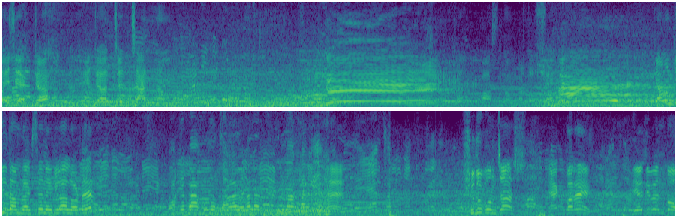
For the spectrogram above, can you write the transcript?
এই যে একটা এটা হচ্ছে চার নম্বর। পাঁচ নম্বর কেমন কি দাম রাখছেন এগুলা লটে? হ্যাঁ। শুধু পঞ্চাশ? একবারে? দিয়ে দিবেন তো?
